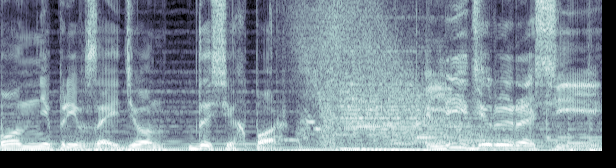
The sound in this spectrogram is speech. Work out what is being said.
Он не превзойден до сих пор. Лидеры России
